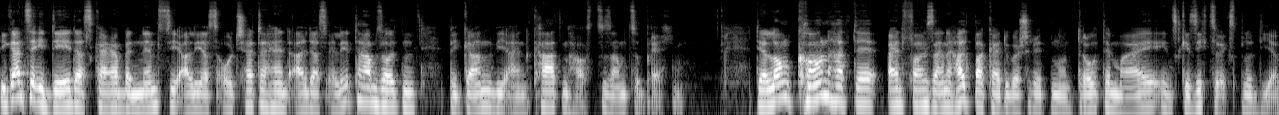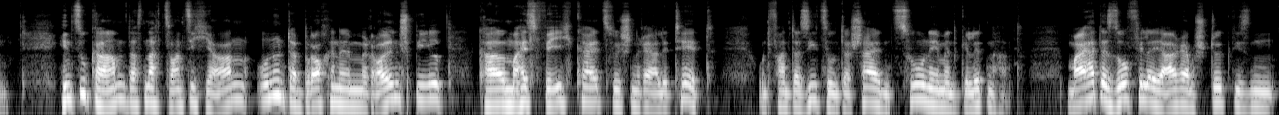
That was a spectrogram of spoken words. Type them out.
Die ganze Idee, dass Karabenemsi alias Old Shatterhand all das erlebt haben sollten, begann wie ein Kartenhaus zusammenzubrechen. Der Long Con hatte einfach seine Haltbarkeit überschritten und drohte Mai ins Gesicht zu explodieren. Hinzu kam, dass nach 20 Jahren ununterbrochenem Rollenspiel Karl Mays Fähigkeit zwischen Realität und Fantasie zu unterscheiden zunehmend gelitten hat. May hatte so viele Jahre am Stück diesen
